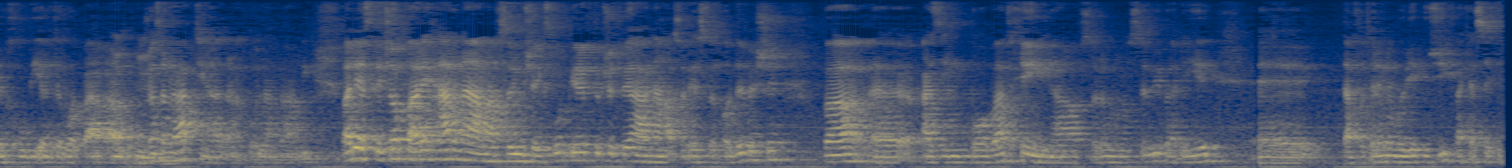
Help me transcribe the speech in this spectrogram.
به خوبی ارتباط برقرار کنید چون اصلا ربطی ندارن کلا به هم ولی SketchUp برای هر نرم افزاری میشه export گرفته بشه توی هر نرم افزاری استفاده بشه و از این بابت خیلی نرم افزار مناسبی برای دفاتر معماری کوچیک و کسایی که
